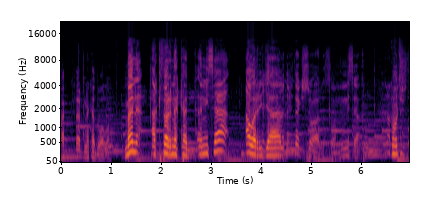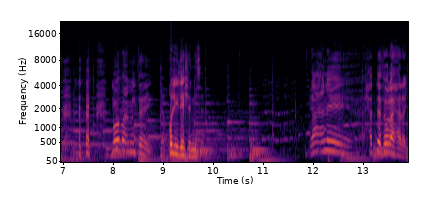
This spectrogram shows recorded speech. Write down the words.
أكثر نكد والله. من أكثر نكد النساء أو الرجال؟ ما تحتاج السؤال أصلا النساء. موضوع منتهي. قل لي ليش النساء؟ يعني حدث ولا حرج.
